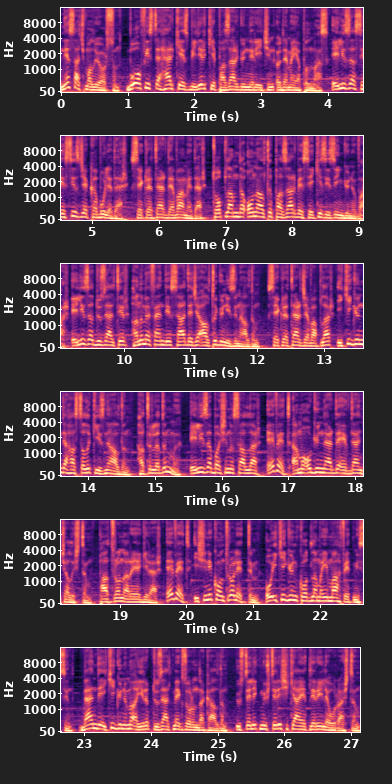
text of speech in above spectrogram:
Ne saçmalıyorsun? Bu ofiste herkes bilir ki pazar günleri için ödeme yapılmaz. Eliza sessizce kabul eder. Sekreter devam eder. Toplamda 16 pazar ve 8 izin günü var. Eliza düzeltir. Hanımefendi sadece 6 gün izin aldım. Sekreter cevaplar. 2 günde hastalık izni aldın. Hatırladın mı? Eliza başını sallar. Evet ama o günlerde evden çalıştım. Patron araya girer. Evet işini kontrol ettim. O 2 gün kodlamayı mahvetmişsin. Ben de 2 günümü ayırıp düzeltmek zorunda kaldım. Üstelik müşteri şikayetleriyle uğraştım.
